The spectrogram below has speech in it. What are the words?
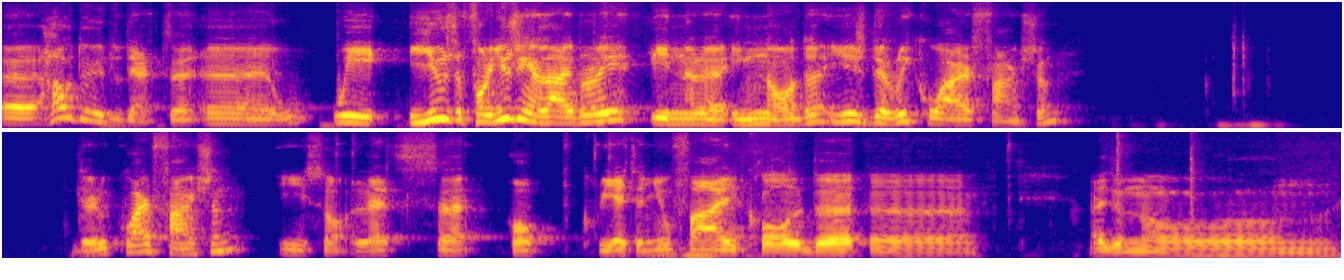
uh, how do you do that? Uh, we use for using a library in uh, in Node. Use the require function. The require function is so. Let's uh, create a new file called uh, uh, I don't know um,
